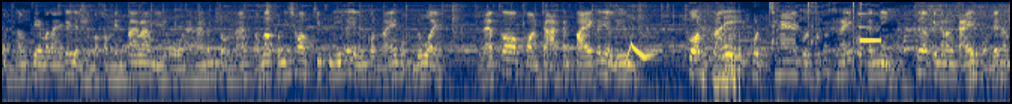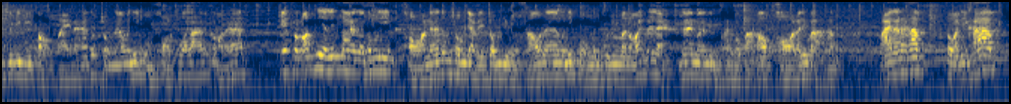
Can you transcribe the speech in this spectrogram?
ผมทำเกมอะไรก็อย่าลืมมาคอมเมนต์ใต้ล่างวิดีโอนะฮะท่านผู้ชมนะสำหรับคนที่ชอบคลิปนี้ก็อย่าลืมกดไลค์ให้ผมด้วย แล้วก็ก่อนจากกันไปก็อย่าลืมกดไลค์ กดแชร์ กด subscribe กดกระดิ่ง เพื่อเป็นกำลังใจให้ผมได้ทำคลิปดีๆต่อไปนะฮะท่านผู้ชมนะ วันนี้ผมขอตัวลาไปก่อนนะฮะ เกมสล็อตเนี่ยเล่นได้เราต้องรีบถอนนะท่านผู้ชมอย่าไปจมอยู่กับเขานะ วันนี้ผมเงินทุนมาน้อยด้วยแหละ ได้มาหนึ่งพันกว่าๆก็พอแล้วดีกว่าครับ ไปแล้วนะครับ สวัสดีครับ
